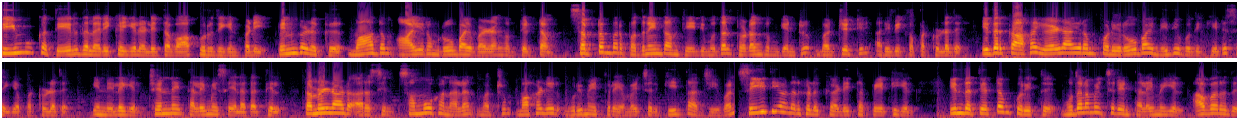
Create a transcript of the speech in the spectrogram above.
திமுக தேர்தல் அறிக்கையில் அளித்த வாக்குறுதியின்படி பெண்களுக்கு மாதம் ஆயிரம் ரூபாய் வழங்கும் திட்டம் செப்டம்பர் பதினைந்தாம் தேதி முதல் தொடங்கும் என்று பட்ஜெட்டில் அறிவிக்கப்பட்டுள்ளது. இதற்காக ஏழாயிரம் கோடி ரூபாய் நிதி ஒதுக்கீடு செய்யப்பட்டுள்ளது. இந்நிலையில் சென்னை தலைமை செயலகத்தில் தமிழ்நாடு அரசின் சமூக நலன் மற்றும் மகளிர் உரிமைத்துறை அமைச்சர் கீதா ஜீவன் செய்தியாளர்களுக்கு அளித்த பேட்டியில் இந்த திட்டம் குறித்து முதலமைச்சரின் தலைமையில் அவரது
